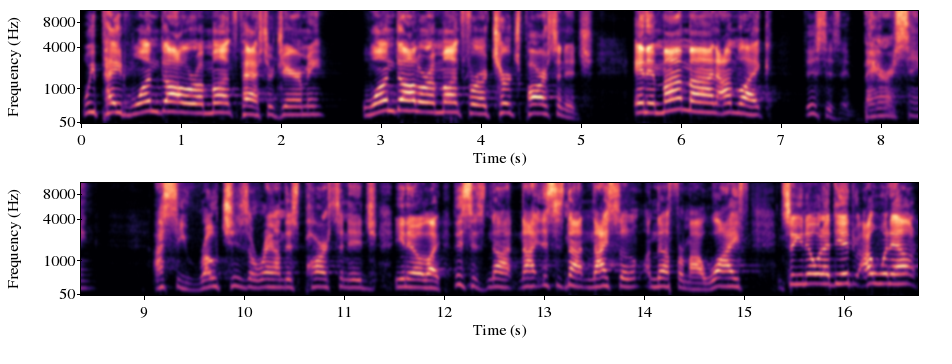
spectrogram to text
We paid $1 a month, Pastor Jeremy. $1 a month for a church parsonage. And in my mind, I'm like, this is embarrassing. I see roaches around this parsonage. You know, like this is not nice. This is not nice enough for my wife. And so you know what I did? I went out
